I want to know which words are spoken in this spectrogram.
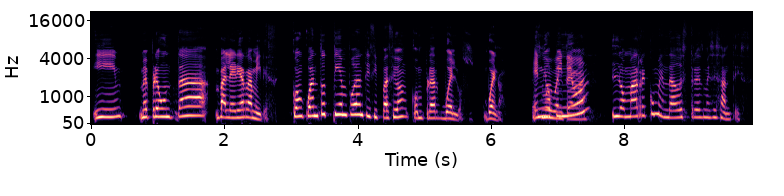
Y me pregunta Valeria Ramírez, ¿con cuánto tiempo de anticipación comprar vuelos? Bueno, Es en mi opinión, lo más recomendado es tres meses antes.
